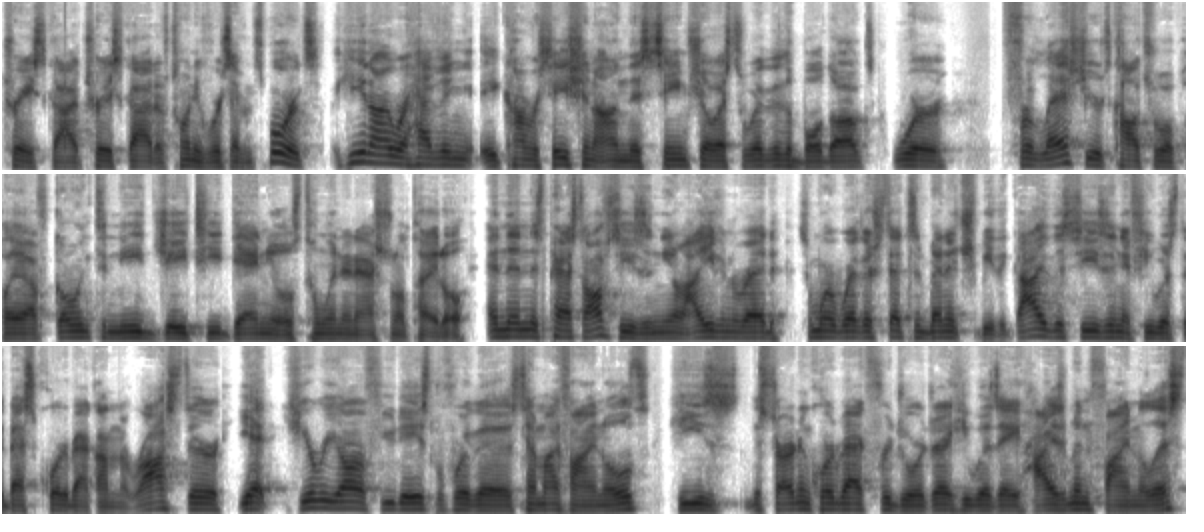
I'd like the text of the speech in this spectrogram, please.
Trey Scott, Trey Scott of 24 7 Sports, he and I were having a conversation on this same show as to whether the Bulldogs were for last year's college football playoff going to need JT Daniels to win a national title. And then this past offseason, you know, I even read somewhere whether Stetson Bennett should be the guy this season if he was the best quarterback on the roster. Yet here we are a few days before the semifinals. He's the starting quarterback for Georgia. He was a Heisman finalist.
